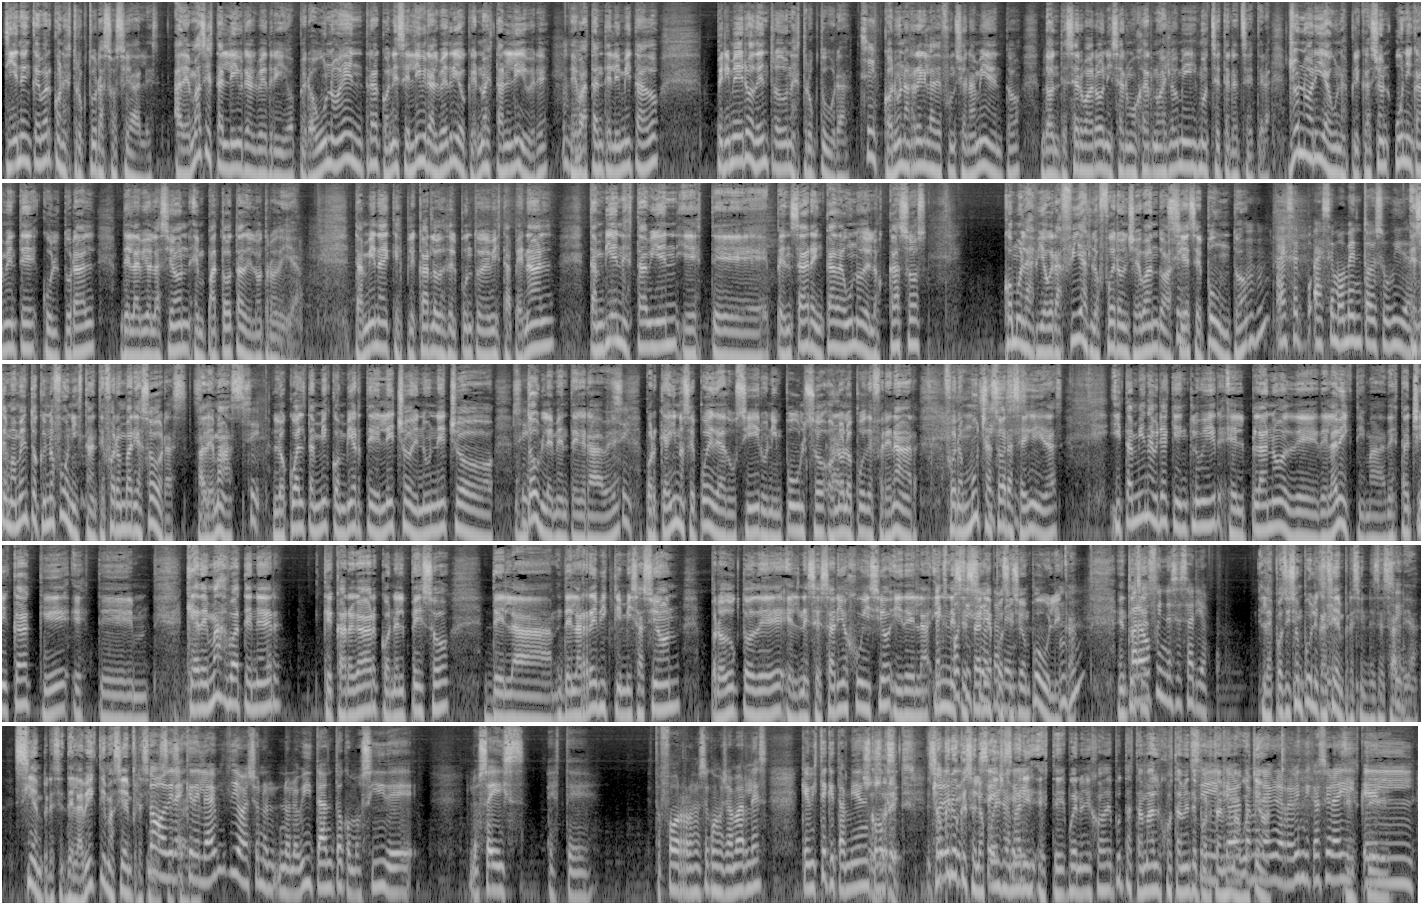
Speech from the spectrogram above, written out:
tienen que ver con estructuras sociales. Además está el libre albedrío, pero uno entra con ese libre albedrío que no es tan libre, es bastante limitado, primero dentro de una estructura, Sí. con unas reglas de funcionamiento, donde ser varón y ser mujer no es lo mismo, etcétera, etcétera. Yo no haría una explicación únicamente cultural de la violación en patota del otro día. También hay que explicarlo desde el punto de vista penal. También está bien este, pensar en cada uno de los casos cómo las biografías lo fueron llevando hacia Sí. ese punto. A, ese, a ese momento de su vida. Ese ¿no? momento que no fue un instante, fueron varias horas, además, sí. lo cual también convierte el hecho en un hecho doblemente grave, Sí. porque ahí no se puede aducir un impulso o no lo pude frenar, fueron muchas horas seguidas. Y también habría que incluir el plano de, de la víctima, de esta chica que, este, que además va a tener que cargar con el peso de la, de la revictimización producto del necesario juicio y de la, innecesaria exposición pública. Ujú. Entonces, Para fue innecesaria. la exposición pública Sí. siempre es innecesaria. Siempre, de la víctima siempre es No, de innecesaria. es que de la víctima yo no, no lo vi tanto como sí de los seis, este, estos forros, no sé cómo llamarles, que viste que también Son como que se- soretes. Yo creo que se los puede se llamar, este, bueno, hijos de puta está mal justamente por esta que misma ahora también cuestión. hay una reivindicación ahí. Este, el,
